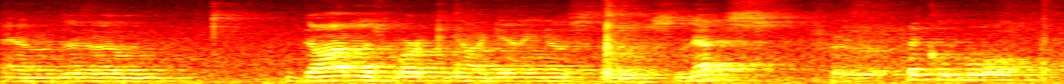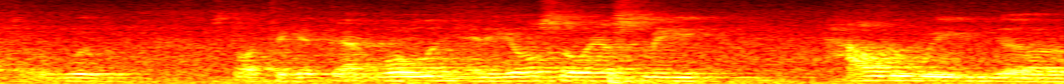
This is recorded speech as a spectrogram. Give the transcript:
And um, Don is working on getting us those nets for pickleball, so we'll start to get that rolling. And he also asked me, how do we, uh,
